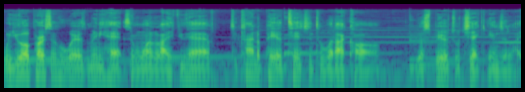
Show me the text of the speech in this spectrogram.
When you're a person who wears many hats in one life, you have to kind of pay attention to what I call your spiritual check engine light.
